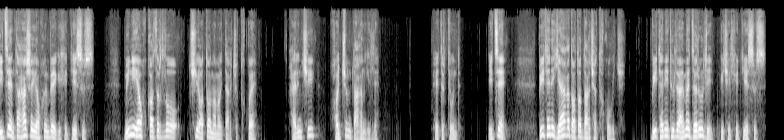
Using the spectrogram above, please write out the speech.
"Эзэн та хаашаа явах юм бэ?" гэхэд Есүс "Миний явах газар руу чи одоо намайг дагж чадахгүй. Харин чи хожим дагна гэлээ." Петр түүнд "Эзэн би таныг яагаад одоо дагж чадахгүй гэж? Би таны төлөө амиа зориулъя" гэж хэлэхэд Есүс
